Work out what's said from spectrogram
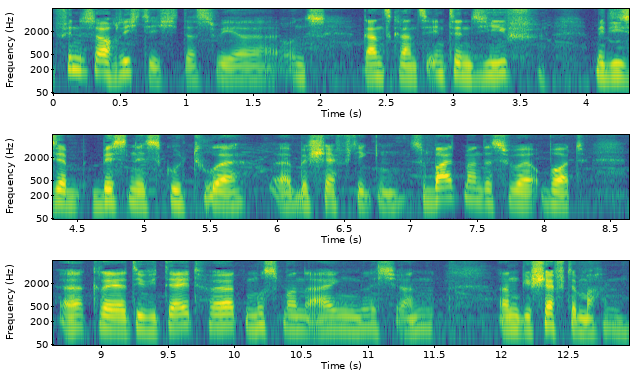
finde es auch richtig, dass wir uns ganz, ganz intensiv mit dieser Business-Kultur äh, beschäftigen. Sobald man das Wort äh, Kreativität hört, muss man eigentlich an, an Geschäfte machen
